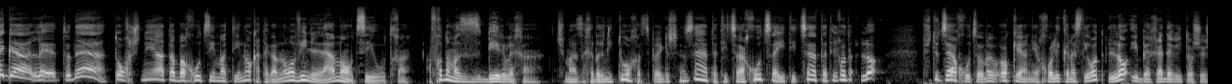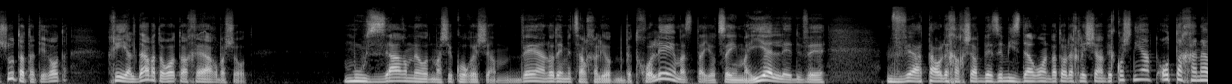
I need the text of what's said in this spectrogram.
רגע, אתה יודע, תוך שנייה אתה בחוץ עם התינוק, אתה גם לא מבין למה הוציאו אותך. אף אחד לא מסביר לך, תשמע, זה חדר ניתוח, אז ברגע שזה, אתה תצא החוצה, היא תצא, אתה תראה אותה, לא, פשוט תצא החוצה, אומר, אוקיי, אני יכול להיכנס לראות, לא, היא בחדר התאוששות, אתה תראה אותה, אחי, ילדה ואתה רואה אותה אחרי ארבע שעות. מוזר מאוד מה שקורה שם, ואני לא יודע אם יצא לך להיות בבית חולים, אז אתה יוצא עם הילד, ו... ואתה הולך עכשיו באיזה מסדרון, ואתה הולך לשם, וכל שנייה עוד תחנה.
